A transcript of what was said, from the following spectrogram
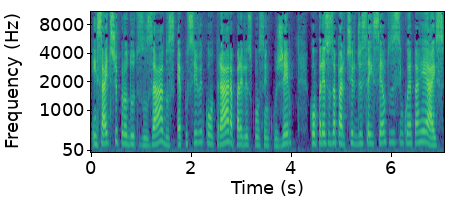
Em sites de produtos usados, é possível encontrar aparelhos com 5G com preços a partir de 650 reais,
